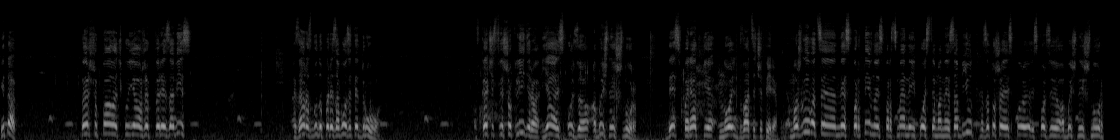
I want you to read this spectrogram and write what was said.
І так, першу паличку я вже перезавіз. Зараз буду перезавозити другу. В качестве шок-лидера я использую обычный шнур. Десь в порядку 0,24. Можливо, це не спортивно, і спортсмени і Костя мене заб'ють за те, що я использую обичний шнур.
